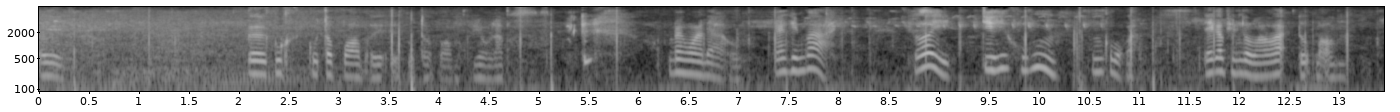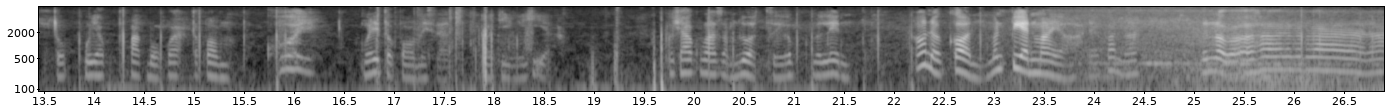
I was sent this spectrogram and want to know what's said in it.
เออเออกูกูตัวปลอมเออเออกูตัวปลอมกูยอมรับแม่งมาด่าผมแม่งพิมพ์ว่าเฮ้ยจีให้คุ้มมึงก็บอกว่าได้ก็พิมพ์กลับมาว่าตัวปลอมตัวกูอยากปากบอกว่าตัวปลอมโอ้ยไม่ได้ตัวปลอมไอ้สัสตัวจริงไอ้เหี้ยเมื่อเช้ากูมาสำรวจเสือมาเล่น อ้าเดี๋ยวก่อน มันเปลี่ยนใหม่เหรอ เดี๋ยวก่อนนะเล่นหรอกว่าได้ได้ได้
